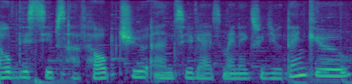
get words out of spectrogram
I hope these tips have helped you and see you guys in my next video. Thank you.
